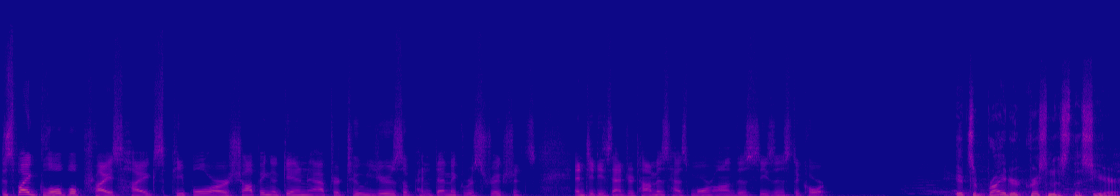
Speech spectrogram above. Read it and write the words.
Despite global price hikes, people are shopping again after two years of pandemic restrictions. NTD's Andrew Thomas has more on this season's decor. It's a brighter Christmas this year.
